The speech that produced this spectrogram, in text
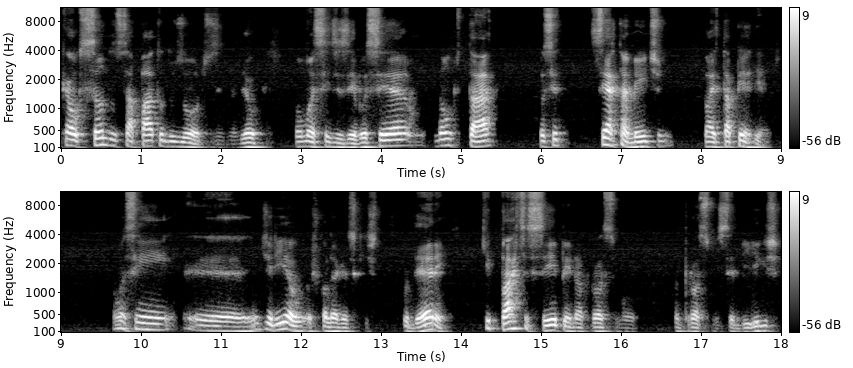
calçando o sapato dos outros, entendeu? Vamos assim dizer, você não está, você certamente vai estar perdendo. Então, assim, é, eu diria aos colegas que puderem que participem na próximo, no próximo CEBIGS.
